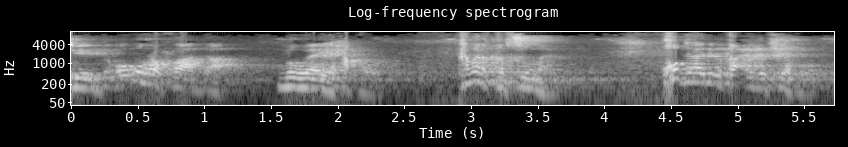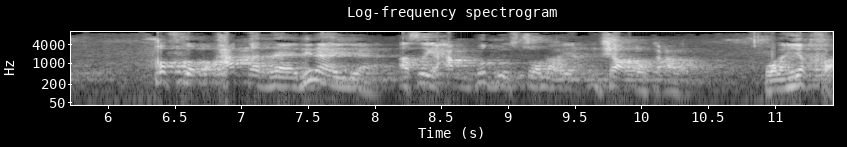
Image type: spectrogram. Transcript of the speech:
jeeda oo u rafaada ma waaye xaqooda kamana qarsoomayo khud hadi qaacida sheekhu qofka xaqa raadinaya asaga xaq budba isku soo dhahaya insha allahu tacaala. Walan yakfa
